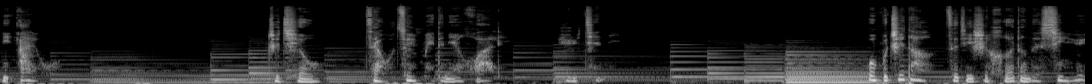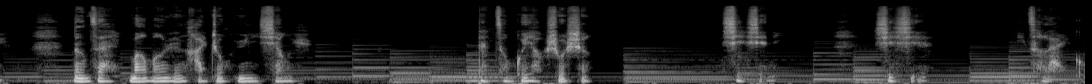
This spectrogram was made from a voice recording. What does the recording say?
你爱我，只求在我最美的年华里遇见你。”我不知道自己是何等的幸运，能在茫茫人海中与你相遇，但总归要说声谢谢你，谢谢你曾来过。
